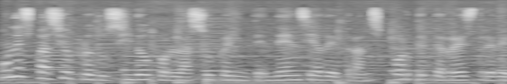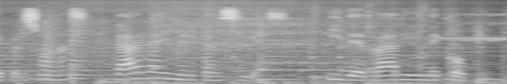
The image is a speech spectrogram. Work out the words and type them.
un espacio producido por la Superintendencia de Transporte Terrestre de Personas, Carga y Mercancías, y de Radio Indecopi.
